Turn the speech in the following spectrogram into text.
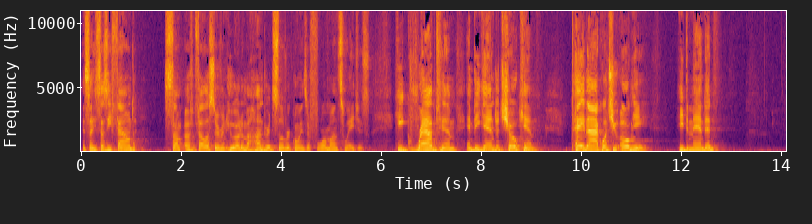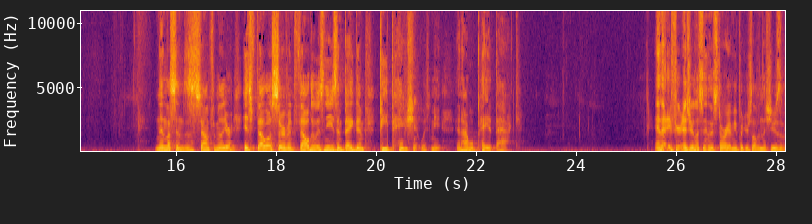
And so he says he found some, a fellow servant who owed him a hundred silver coins or four months' wages. He grabbed him and began to choke him. Pay back what you owe me, he demanded. And then listen, does this sound familiar? His fellow servant fell to his knees and begged him, Be patient with me, and I will pay it back. And if you're, as you're listening to the story, I mean, put yourself in the shoes of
